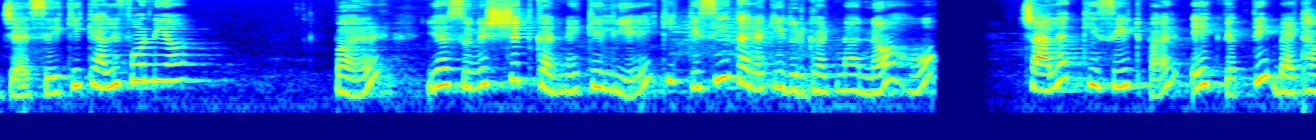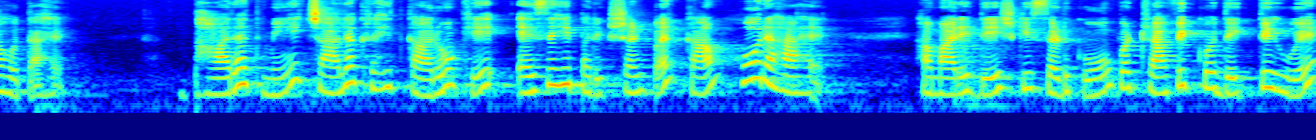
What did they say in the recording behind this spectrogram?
जैसे कि कैलिफ़ोर्निया। पर यह सुनिश्चित करने के लिए कि किसी तरह की दुर्घटना न हो, चालक की सीट पर एक व्यक्ति बैठा होता है। भारत में चालक रहित कारों के ऐसे ही परीक्षण पर काम हो रहा है। हमारे देश की सड़कों पर ट्रैफ़िक को देखते हुए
